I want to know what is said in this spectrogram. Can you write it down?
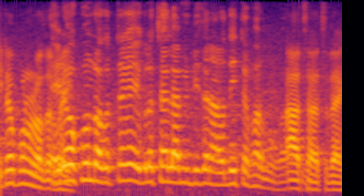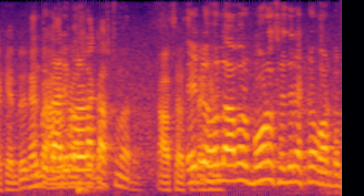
এটাও 15000 ভাই এটাও পনেরো হাজার টাকা এগুলো চাইলে আমি ডিজাইন আরও দিতে পারব। আচ্ছা আচ্ছা দেখেন গাড়ি ভাড়াটা কাস্টমার আচ্ছা আচ্ছা এটা হলো আবার বড় সাইজের একটা ওয়ার্ডরোব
